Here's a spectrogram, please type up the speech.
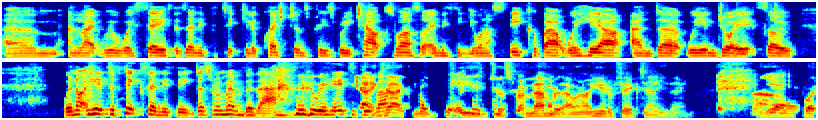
Um, and like we always say, if there's any particular questions, please reach out to us or anything you want to speak about. We're here and uh, we enjoy it. So we're not here to fix anything. Just remember that we're here to yeah, exactly. Please just remember that we're not here to fix anything. Um, yeah. But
